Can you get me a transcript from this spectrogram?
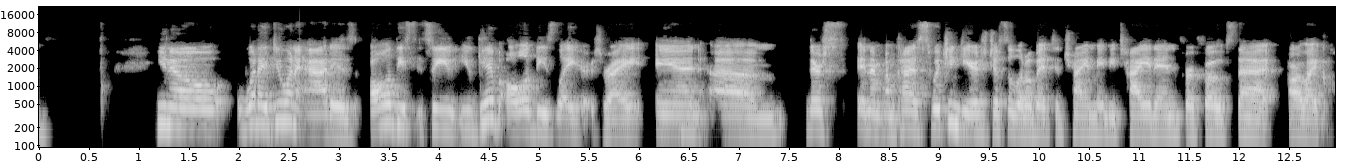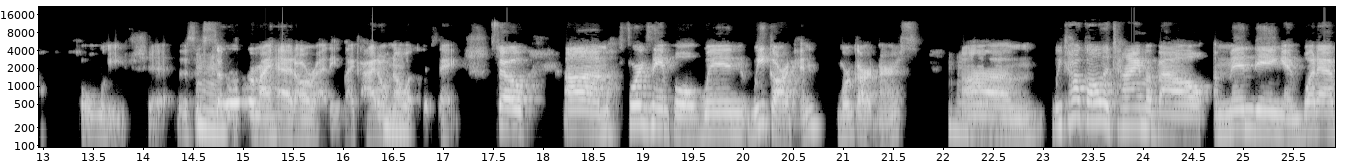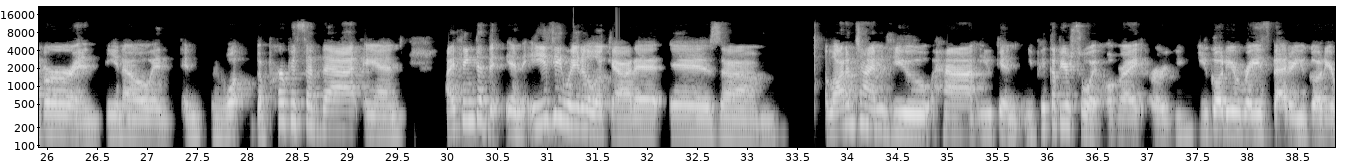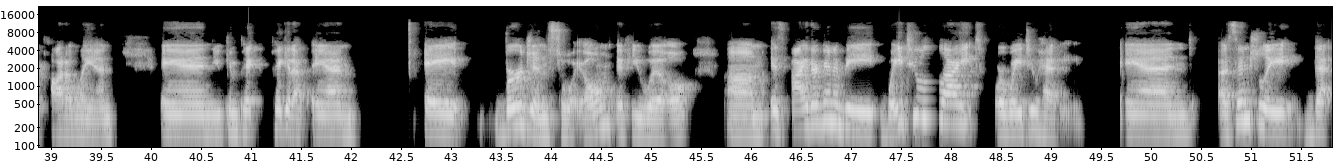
you know what I do want to add is all of these. So you you give all of these layers, right? And mm-hmm. um, there's and I'm, I'm kind of switching gears just a little bit to try and maybe tie it in for folks that are like holy shit this is mm-hmm. so over my head already like i don't mm-hmm. know what they're saying so um for example when we garden we're gardeners mm-hmm. um we talk all the time about amending and whatever and you know and and what the purpose of that and i think that the, an easy way to look at it is um a lot of times you have you can you pick up your soil right? Or you, you go to your raised bed or you go to your plot of land and you can pick pick it up. And a virgin soil if you will um, is either going to be way too light or way too heavy. And essentially that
